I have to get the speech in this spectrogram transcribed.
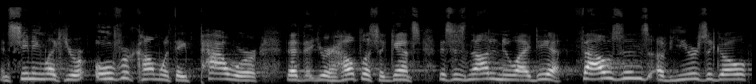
and seeming like you're overcome with a power that, that you're helpless against. This is not a new idea. Thousands of years ago,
